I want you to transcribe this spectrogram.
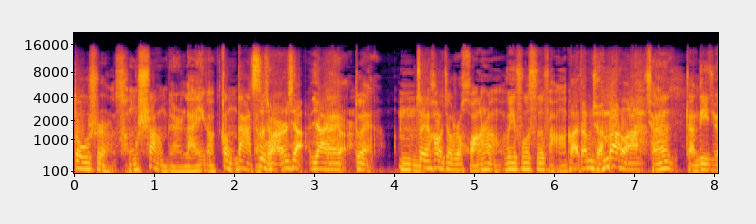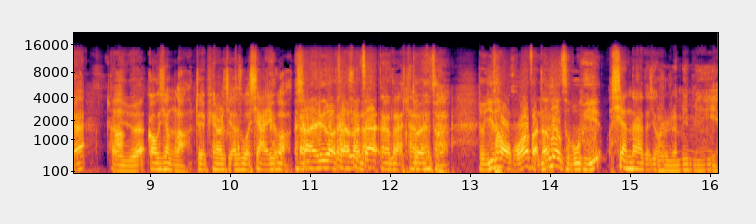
都是从上边来一个更大的自上而下压一下，，哎对，嗯，最后就是皇上微服私访，把他们全办了，全斩地决，斩地决。啊高兴了，这片儿结束，下一个，下一个再再来再再再再对对，就一套活儿，反正乐此不疲。现代的就是《人民民义》，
